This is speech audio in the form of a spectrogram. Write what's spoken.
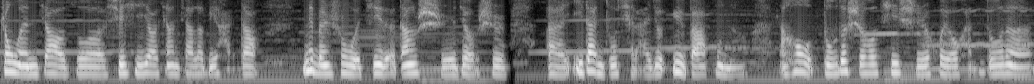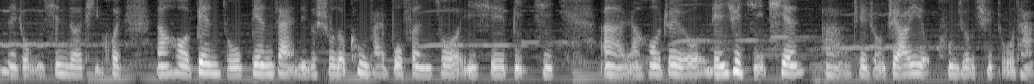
中文叫做学习要像加勒比海盗。那本书，我记得当时就是。呃，一旦读起来就欲罢不能，然后读的时候其实会有很多的那种心得体会，然后边读边在那个书的空白部分做一些笔记，啊，然后这有连续几天啊，这种只要一有空就去读它，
